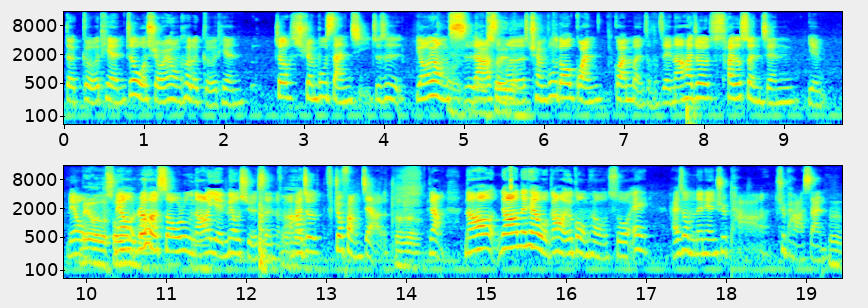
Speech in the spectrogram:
的隔天，就我学游泳课的隔天，就宣布三级，就是游泳池啊什么的全部都关关门什么之类。然后他就他就瞬间也没有没有，没有任何收入，然后也没有学生了嘛，嗯、他就就放假了。嗯、这样，然后然后那天我刚好就跟我朋友说：“哎、欸，还是我们那天去爬。”去爬山，嗯，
